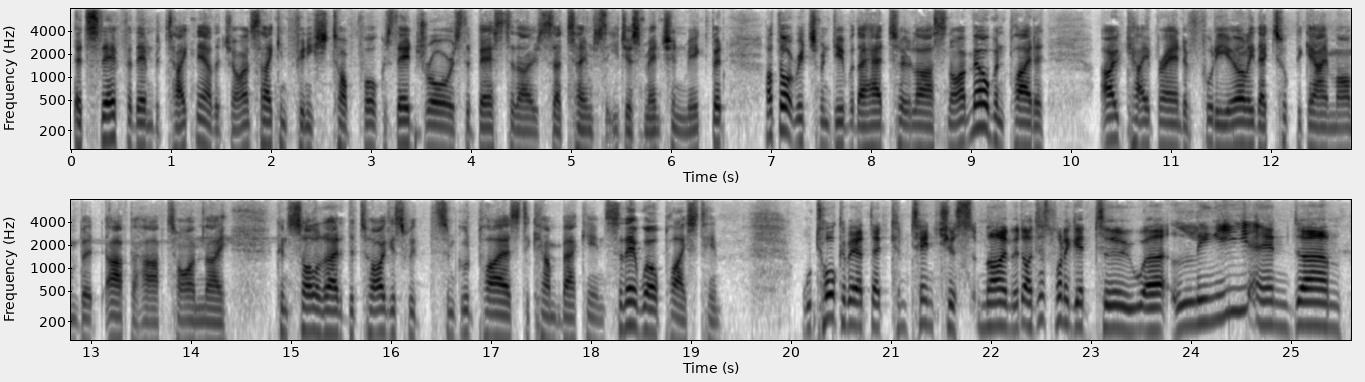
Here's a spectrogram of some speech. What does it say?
it's there for them to take now. The Giants they can finish top four because their draw is the best of those uh, teams that you just mentioned, Mick. But I thought Richmond did what they had to last night. Melbourne played a okay brand of footy early. They took the game on, but after half time they consolidated the Tigers with some good players to come back in. So they're well placed, Tim. We'll talk about that contentious moment. I just want to get to uh, Lingy and um,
